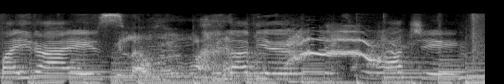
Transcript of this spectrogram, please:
Bye, you guys. We love you. We love you. Thanks for watching.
